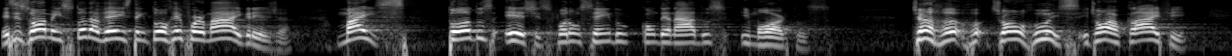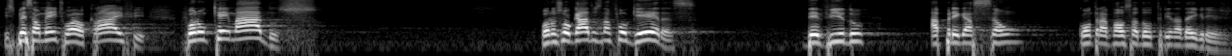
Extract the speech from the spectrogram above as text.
Esses homens toda vez tentou reformar a igreja, mas todos estes foram sendo condenados e mortos. John Ruiz e John Clive, especialmente o Clive, foram queimados, foram jogados na fogueiras, devido à pregação contra a falsa doutrina da igreja.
